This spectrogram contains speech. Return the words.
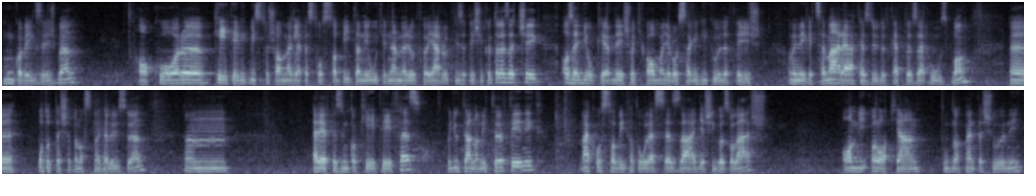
munkavégzésben, akkor két évig biztosan meg lehet ezt hosszabbítani úgy, hogy nem merül fel járulék fizetési kötelezettség. Az egy jó kérdés, hogyha a magyarországi kiküldetés, ami még egyszer már elkezdődött 2020-ban, adott esetben azt megelőzően, elérkezünk a két évhez, hogy utána mi történik, meghosszabbítható lesz ez zágyes igazolás, ami alapján tudnak mentesülni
